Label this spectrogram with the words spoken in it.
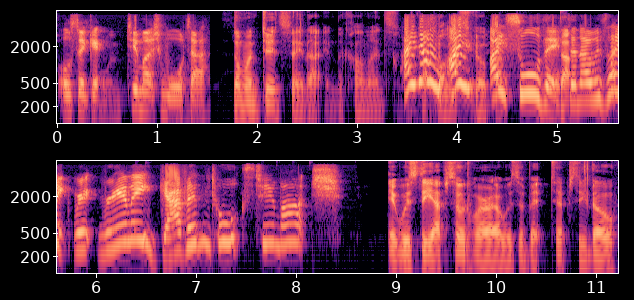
also get too much water. someone did say that in the comments. I know. I ago, I saw this that- and I was like, "Re- really? Gavin talks too much. It was the episode where I was a bit tipsy though,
